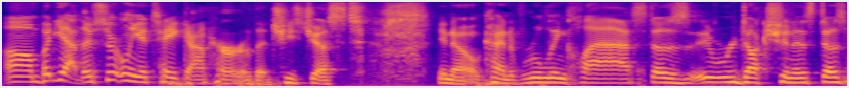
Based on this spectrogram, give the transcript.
Um, but yeah, there's certainly a take on her that she's just, you know, kind of ruling class, does reductionist, does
